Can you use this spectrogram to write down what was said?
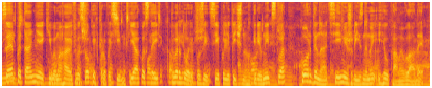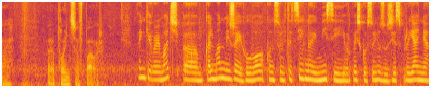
Це питання, які вимагають високих професійних якостей, твердої позиції політичного керівництва, координації між різними гілками влади. Thank you very much. Е, Кальман Міжей, голова консультаційної місії Європейського союзу зі сприяння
